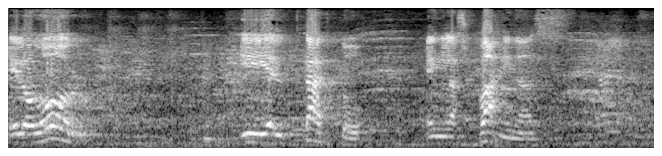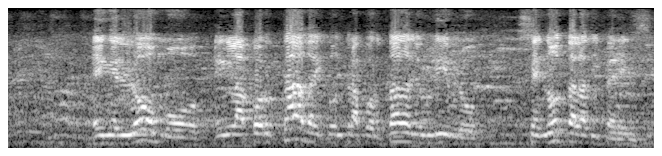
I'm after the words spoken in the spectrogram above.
el olor y el tacto en las páginas, en el lomo, en la portada y contraportada de un libro, se nota la diferencia.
